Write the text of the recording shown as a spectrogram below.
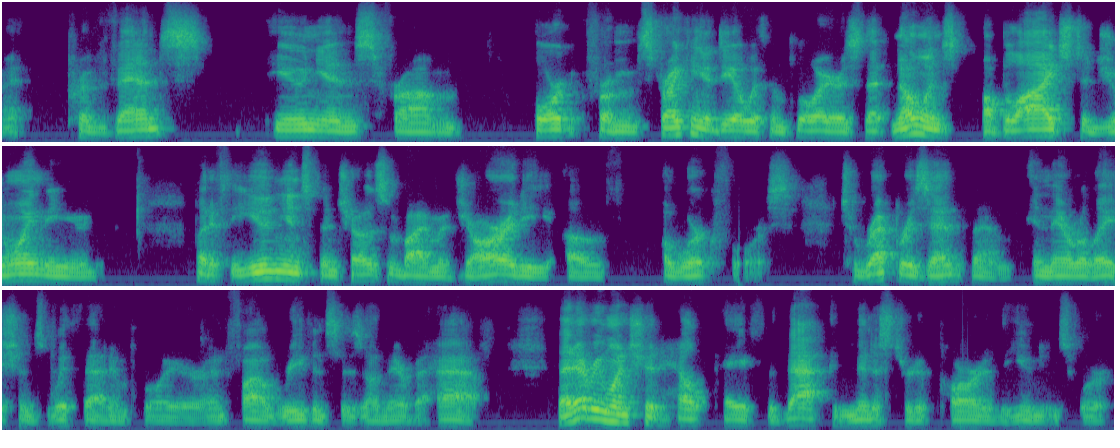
right, prevents unions from or from striking a deal with employers that no one's obliged to join the union. But if the union's been chosen by a majority of a workforce to represent them in their relations with that employer and file grievances on their behalf, that everyone should help pay for that administrative part of the union's work.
